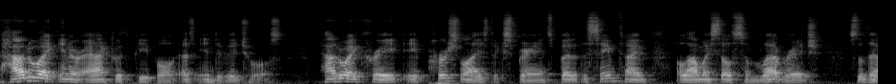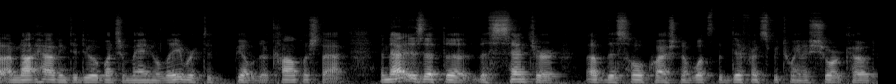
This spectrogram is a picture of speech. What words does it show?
how do I interact with people as individuals? How do I create a personalized experience, but at the same time allow myself some leverage so that I'm not having to do a bunch of manual labor to be able to accomplish that? And that is at the, the center of this whole question of what's the difference between a short code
